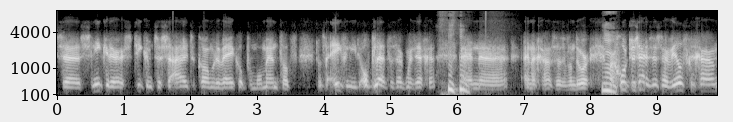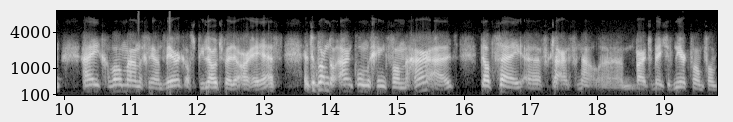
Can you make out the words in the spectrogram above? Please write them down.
ze sneaken er stiekem tussenuit de komende weken op een moment dat, dat we even niet opletten, zou ik maar zeggen. en, eh, en dan gaan ze er vandoor. Ja. Maar goed, toen zijn ze dus naar Wils gegaan. Hij gewoon maandag weer aan het werk als piloot bij de RAF. En toen kwam de aankondiging van haar uit dat zij eh, verklaarde van nou, eh, waar het een beetje op neerkwam van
